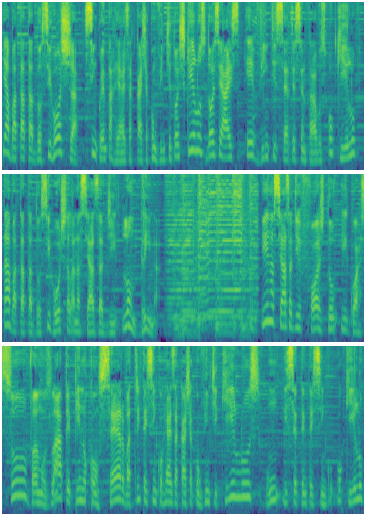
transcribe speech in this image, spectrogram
e a batata doce roxa, R$ 50,00 a caixa com 22 quilos, R$ 2,27 o quilo da batata doce roxa lá na Ceasa de Londrina. E na Seasa de Foz do Iguaçu, vamos lá, pepino conserva, R$ 35,00 a caixa com 20 quilos, R$ 1,75 o quilo.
